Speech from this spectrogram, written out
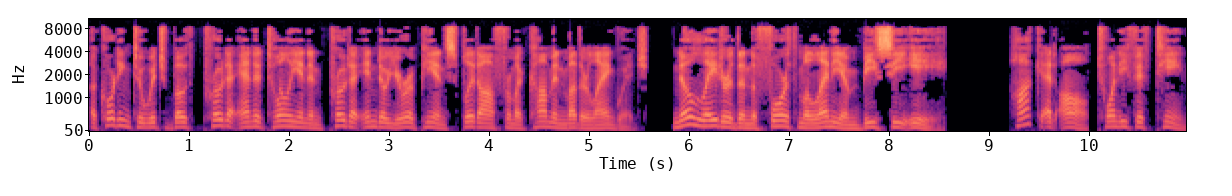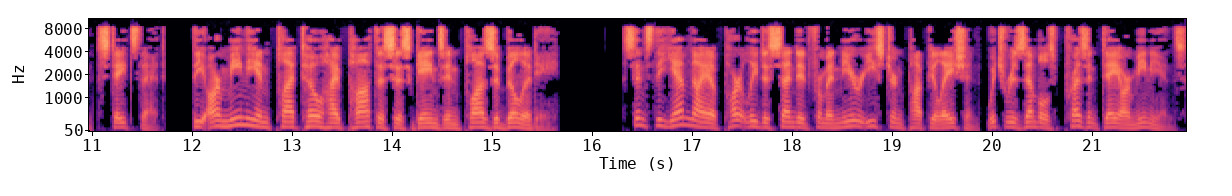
according to which both Proto-Anatolian and Proto-Indo-European split off from a common mother language, no later than the 4th millennium BCE. Haak et al. 2015 states that the Armenian plateau hypothesis gains in plausibility. Since the Yamnaya partly descended from a Near Eastern population, which resembles present-day Armenians.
